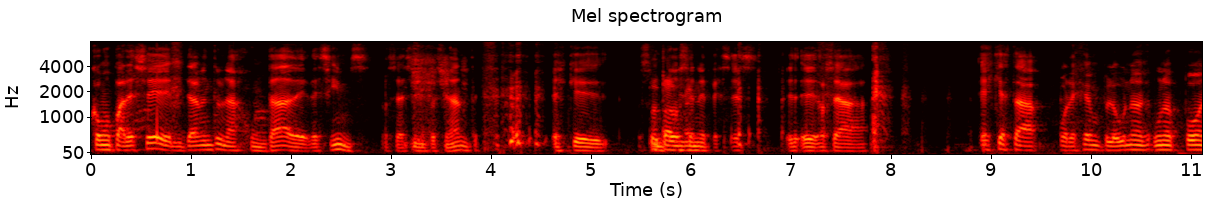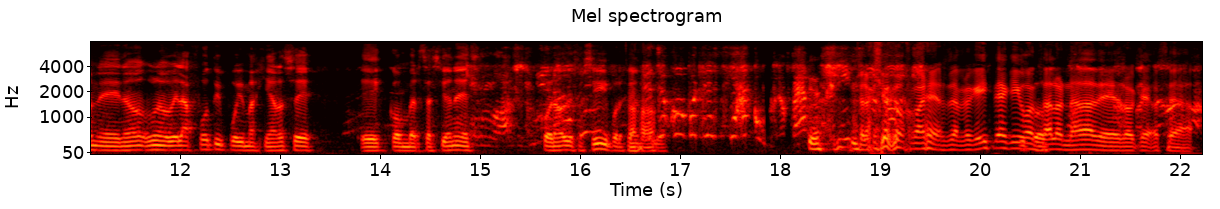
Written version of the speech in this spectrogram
Como parece literalmente una juntada de, Sims. O sea, es impresionante. es que son todos NPCs. o sea es que hasta, por ejemplo, uno, uno pone, ¿no? Uno ve la foto y puede imaginarse eh, conversaciones con audios así, por ejemplo. pero qué cojones, o sea, pero qué dice aquí Gonzalo nada de lo que, o sea.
